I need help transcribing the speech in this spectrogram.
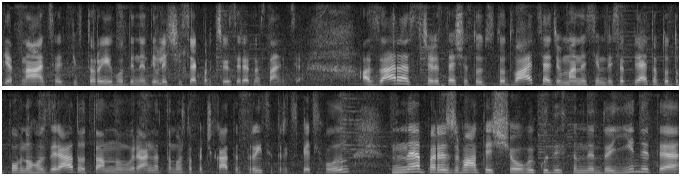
15, півтори години, дивлячись, як працює зарядна станція. А зараз, через те, що тут 120, у мене 75, тобто до повного заряду, там ну реально там можна почекати 30-35 хвилин, не переживати, що ви кудись там не доїдете.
